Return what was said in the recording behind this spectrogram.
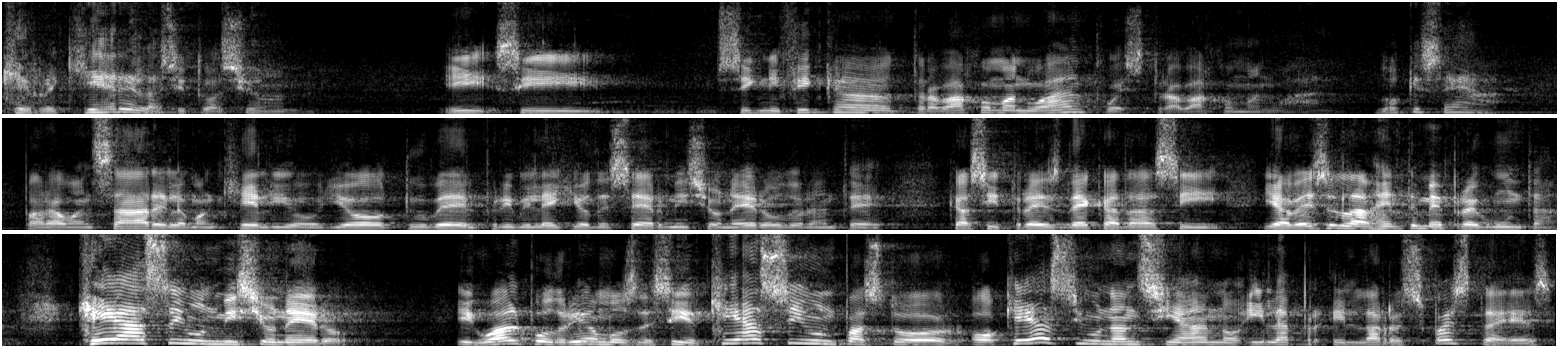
que requiere la situación. Y si significa trabajo manual, pues trabajo manual, lo que sea, para avanzar el Evangelio. Yo tuve el privilegio de ser misionero durante casi tres décadas y, a veces la gente me pregunta, ¿qué hace un misionero? Igual podríamos decir, ¿qué hace un pastor o qué hace un anciano? Y la, y la respuesta es,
